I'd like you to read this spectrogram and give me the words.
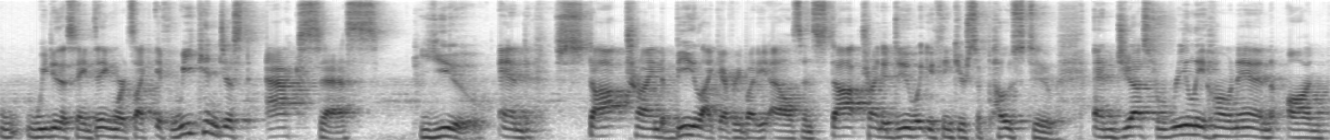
we do the same thing where it's like if we can just access you and stop trying to be like everybody else and stop trying to do what you think you're supposed to and just really hone in on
